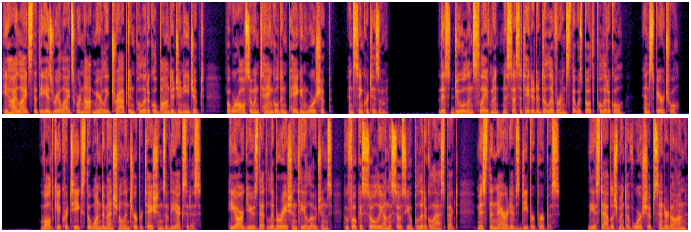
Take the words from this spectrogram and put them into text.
He highlights that the Israelites were not merely trapped in political bondage in Egypt, but were also entangled in pagan worship and syncretism. This dual enslavement necessitated a deliverance that was both political and spiritual. Waltke critiques the one dimensional interpretations of the Exodus. He argues that liberation theologians, who focus solely on the socio political aspect, miss the narrative's deeper purpose the establishment of worship centered on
